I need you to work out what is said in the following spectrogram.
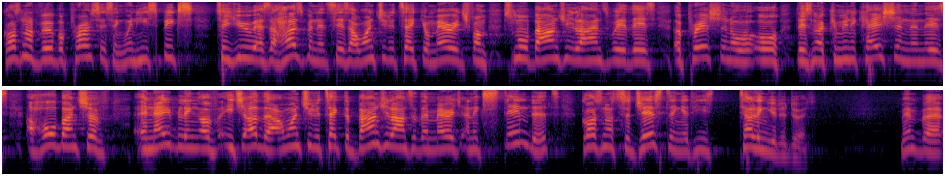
God's not verbal processing. When He speaks to you as a husband and says, I want you to take your marriage from small boundary lines where there's oppression or, or, there's no communication and there's a whole bunch of enabling of each other, I want you to take the boundary lines of their marriage and extend it. God's not suggesting it, He's telling you to do it. Remember,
